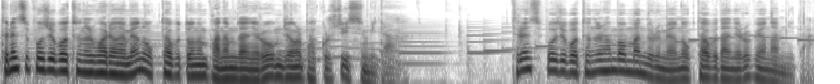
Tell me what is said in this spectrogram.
트랜스포즈 버튼을 활용하면 옥타브 또는 반음 단위로 음정을 바꿀 수 있습니다. 트랜스포즈 버튼을 한 번만 누르면 옥타브 단위로 변합니다.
